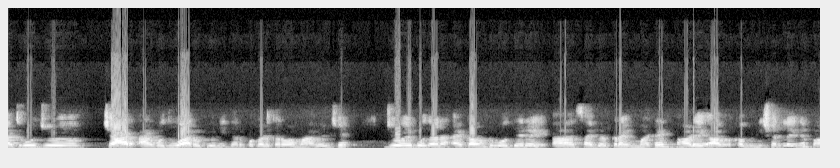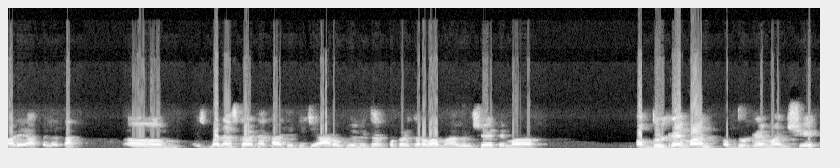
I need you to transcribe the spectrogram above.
આજરોજ ચાર વધુ આરોપીઓની ધરપકડ કરવામાં આવેલ છે. જેઓએ પોતાના એકાઉન્ટ વગેરે આ સાયબર ક્રાઇમ માટે ભાડે કમિશન લઈને ભાડે આપેલ હતા. બનાસકાંઠા ખાતેથી જે આરોપીઓની ધરપકડ કરવામાં આવેલ છે, તેમાં અબ્દુલ રહેમાન અબ્દુલ રહેમાન શેખ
